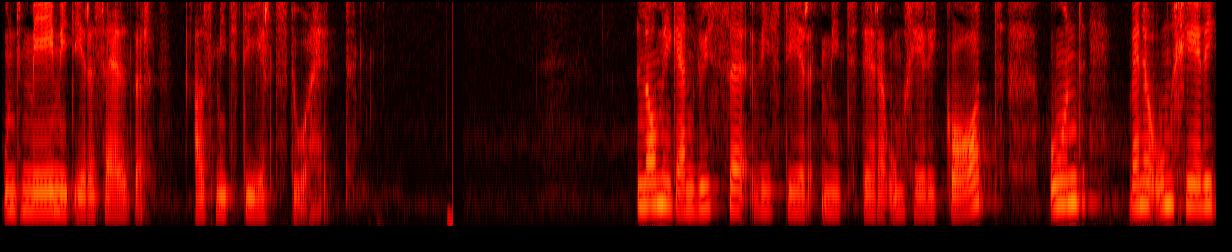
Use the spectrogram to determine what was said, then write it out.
und mehr mit ihr selber als mit dir zu tun hat. Lass mich gerne wissen, wie es dir mit dieser Umkehrung geht und wenn eine Umkehrung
